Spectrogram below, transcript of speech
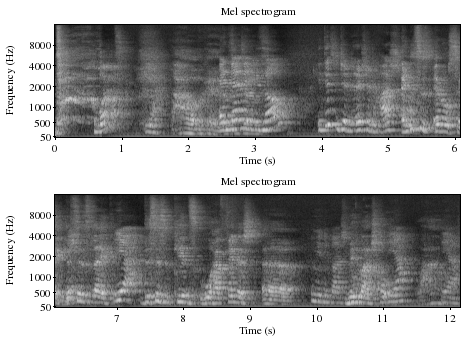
what? Yeah. Wow. Okay. And that's then you intense. know, this generation hashtag. And this is Erose. This is like. Yeah. This is kids who have finished uh, Middelbare middelbare school. Yeah. Wow. Yeah.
